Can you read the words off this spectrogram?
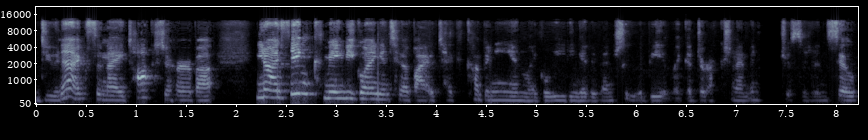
do next? And I talked to her about, you know, I think maybe going into a biotech company and like leading it eventually would be like a direction I'm interested in. So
